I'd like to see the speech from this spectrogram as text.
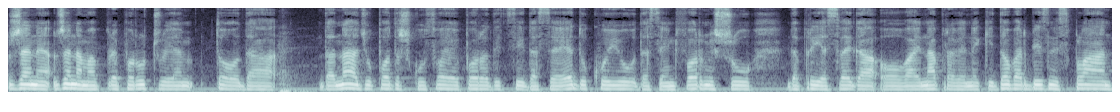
žene, ženama preporučujem to da da nađu podršku u svojoj porodici, da se edukuju, da se informišu, da prije svega ovaj naprave neki dobar biznis plan,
